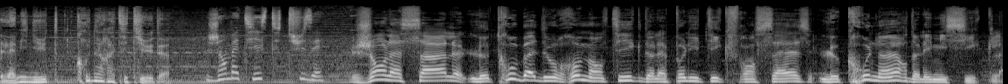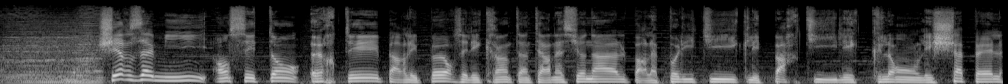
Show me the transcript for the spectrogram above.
La minute, Kroneur attitude. Jean-Baptiste Tuzet. Jean Lassalle, le troubadour romantique de la politique française, le crooner de l'hémicycle. Chers amis, en ces temps heurtés par les peurs et les craintes internationales, par la politique, les partis, les clans, les chapelles,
